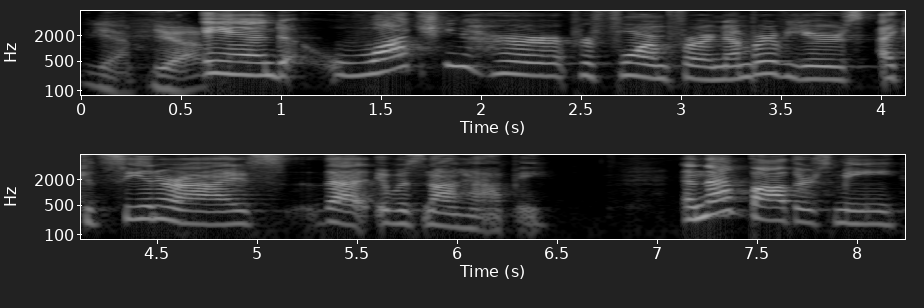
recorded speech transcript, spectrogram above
Yeah. Yeah. And watching her perform for a number of years, I could see in her eyes that it was not happy. And that bothers me,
